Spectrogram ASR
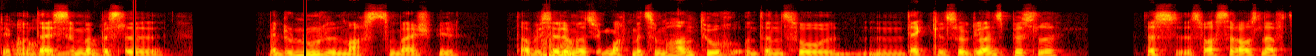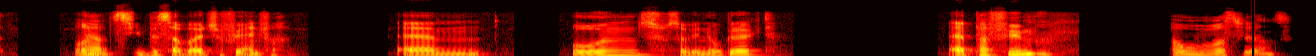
der Und da ist immer ein bisschen wenn du Nudeln machst zum Beispiel, da habe ich's halt Aha. immer so gemacht mit so 'nem Handtuch und dann so 'n Deckel, so 'n kleines bisschen, dass das Wasser rausläuft. Und Ja. Sieb ist aber halt schon viel einfacher. Ähm, und was habe ich noch gekriegt? Äh, Parfüm, Oh, was für uns?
